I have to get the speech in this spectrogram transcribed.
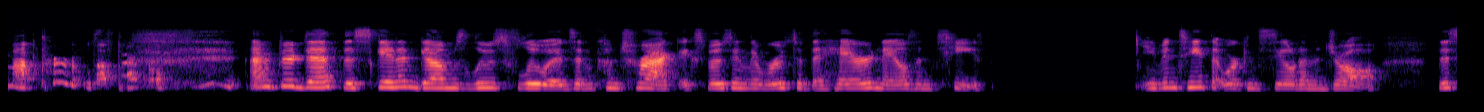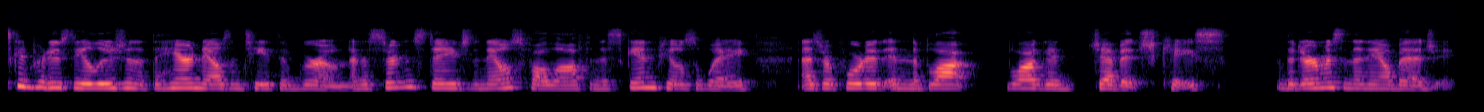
My pearls. my pearls After death, the skin and gums lose fluids and contract, exposing the roots of the hair, nails, and teeth. Even teeth that were concealed in the jaw. This can produce the illusion that the hair, nails, and teeth have grown. At a certain stage, the nails fall off and the skin peels away, as reported in the Bla- Blagojevich case. The dermis and the nail bed,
